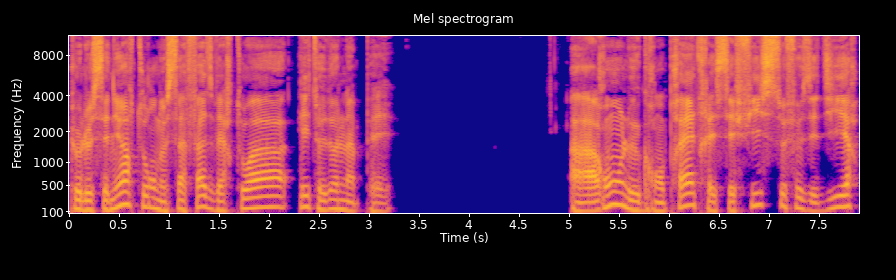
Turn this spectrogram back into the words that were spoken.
que le Seigneur tourne sa face vers toi et te donne la paix. Aaron le grand prêtre et ses fils se faisaient dire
